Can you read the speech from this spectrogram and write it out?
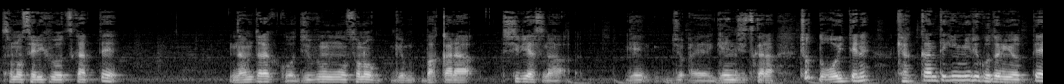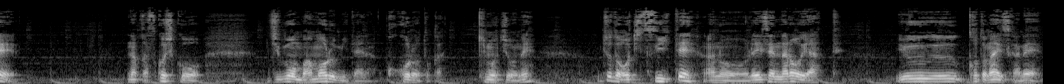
そのセリフを使って、なんとなくこう自分をその現場からシリアスな現,え現実からちょっと置いてね、客観的に見ることによって、なんか少しこう、自分を守るみたいな心とか気持ちをね、ちょっと落ち着いて、あの、冷静になろうやって、いうことないですかね。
